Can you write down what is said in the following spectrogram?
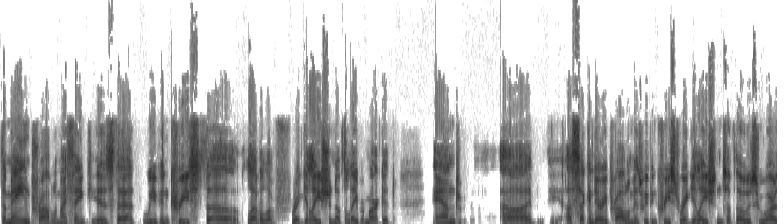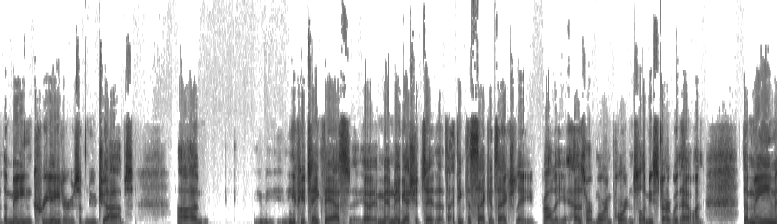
the main problem, I think, is that we've increased the level of regulation of the labor market. And uh, a secondary problem is we've increased regulations of those who are the main creators of new jobs. Uh, if you take the S, uh, and maybe I should say that I think the second's actually probably as or more important. So let me start with that one. The main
